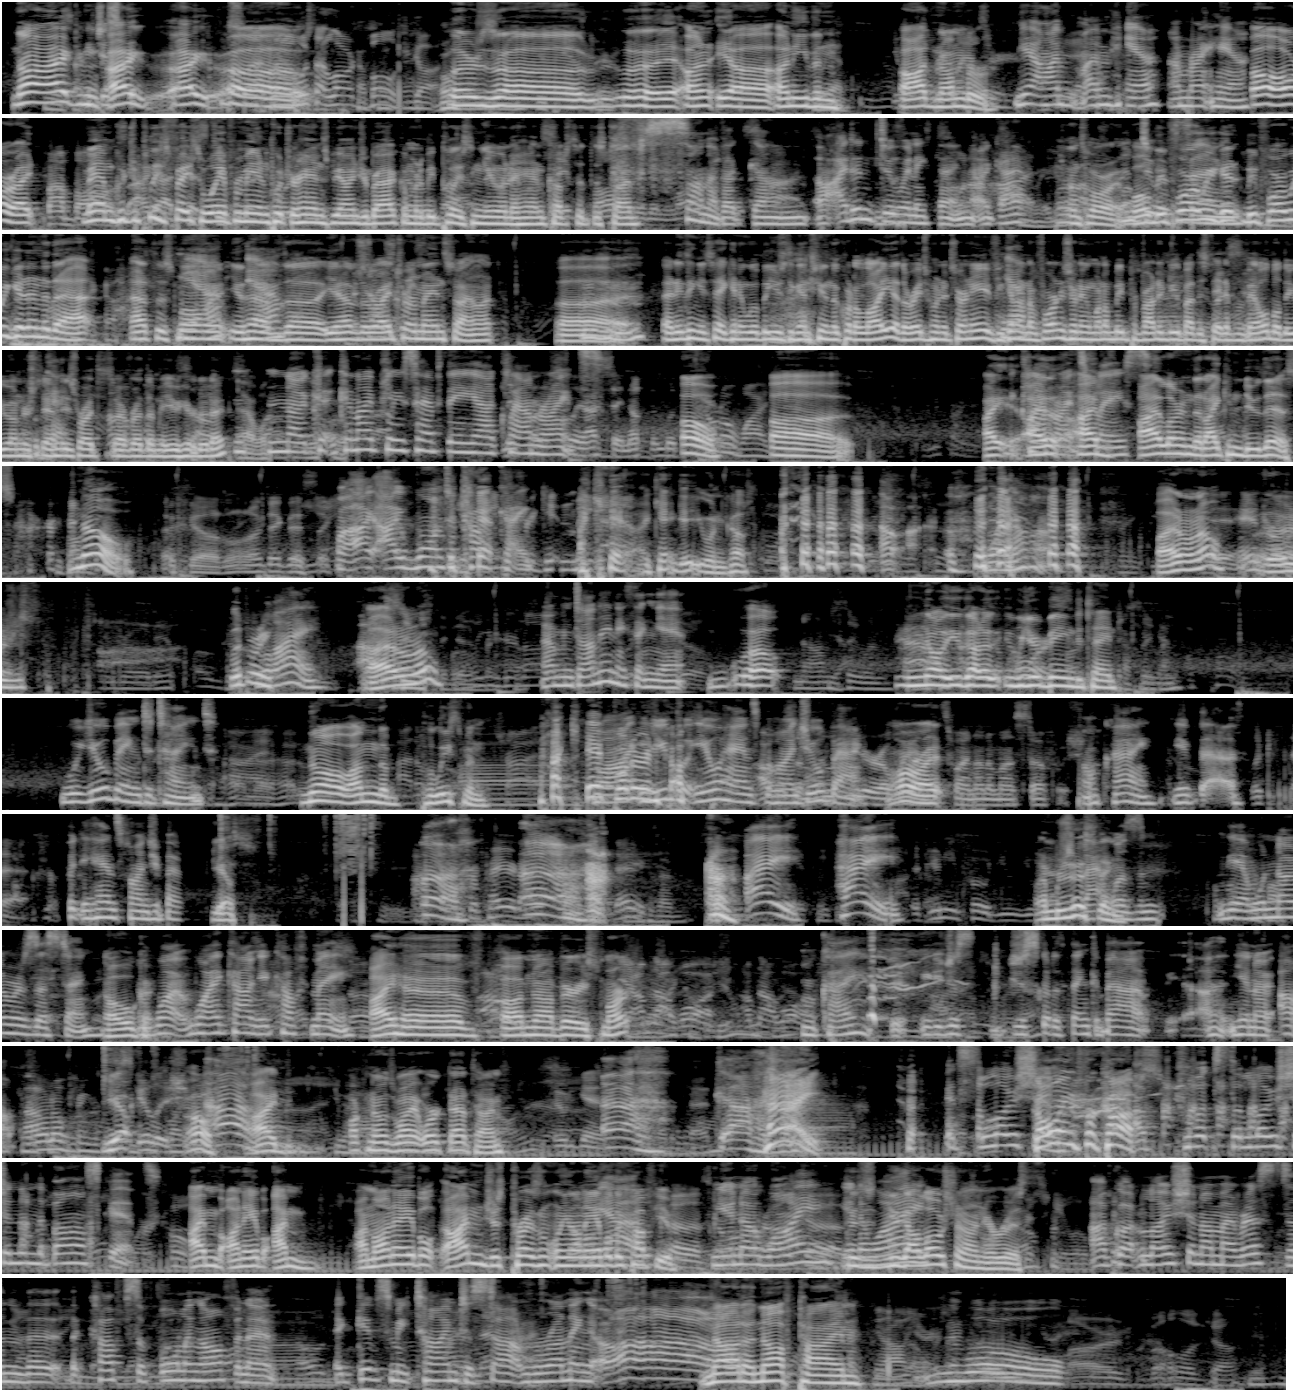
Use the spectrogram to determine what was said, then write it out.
There? No, I can. just- I. I. Uh, that large bulge got? there's uh, uh, un, uh, uneven, odd number. Yeah, I'm I'm here. I'm right here. Oh, all right, ma'am. Could you please face away from me and put your hands behind your back? I'm going to be placing you in handcuffs at this time. Son of a gun! Oh, I didn't do anything. Okay. That's all right. Well, before we get before we get into that, at this Yeah, moment, you yeah. have the you have the right to remain silent. Uh, anything you take can and will be used against you in the court of law. You have the right to an attorney. If you Yeah. cannot afford an attorney, one will be provided to you by the state if available. Do you understand Okay. these rights as I've read them to you here today? No, can, can I please have the uh, clown Personally, rights? say nothing but Oh, uh, I I rights, I. I learned that I can do this. No, Well, I, I want a cupcake. I can't. I can't get you in cuffs. Oh, uh, why not? I don't know. They're just slippery. Why? I don't know. I haven't done anything yet. Well, no, you gotta. You're being detained. Well, you're being detained. No, I'm the policeman. I can't Why? put her in you cuffs. put your hands behind your back. All right. That's why none of my stuff was shot. Okay, you better Look at that. put your hands behind your back. Yes. I'm prepared. Ugh. Hey, Hey, hey, if you need food, you. you I'm resisting. that resisting. was yeah. Well, no resisting. Oh, okay. Why? Why can't you cuff me? I have. I'm not very smart. I'm not washed. I'm not washed. Okay, you- you just you just got to think about, uh, you know, up. I don't know. Yep. Skill. Oh, Ah. I. Fuck knows why it worked that time. Do it again. Ah, God, Hey, it's the lotion. going for I cuffs. put the lotion in the basket. I'm unable. I'm. I'm unable. I'm just presently unable to cuff you You know why? You because know why? you got lotion on your wrists. I've got lotion on my wrists and the, the cuffs are falling off and it it gives me time to start running. Oh! Not enough time. Whoa.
